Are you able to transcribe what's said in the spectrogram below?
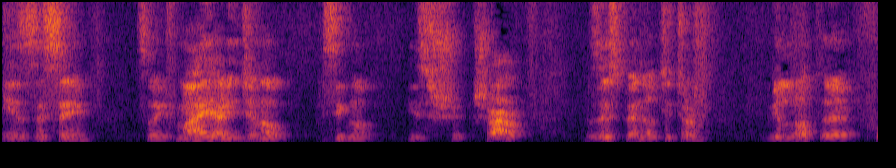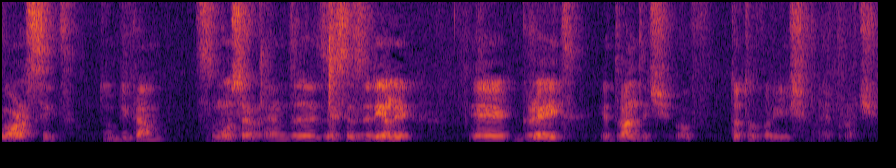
is the same. So if my original signal is sh sharp this penalty term will not uh, force it to become smoother and uh, this is really a great advantage of total variation approach.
